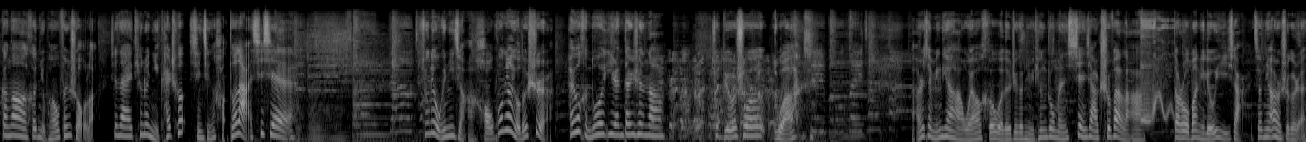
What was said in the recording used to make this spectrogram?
刚刚和女朋友分手了，现在听着你开车，心情好多啦，谢谢。”兄弟，我跟你讲啊，好姑娘有的是，还有很多依然单身呢。就比如说我，而且明天啊，我要和我的这个女听众们线下吃饭了啊，到时候我帮你留意一下，将近二十个人，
